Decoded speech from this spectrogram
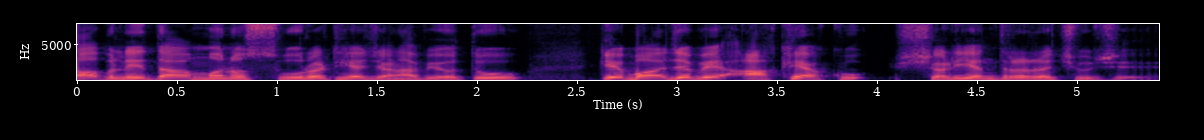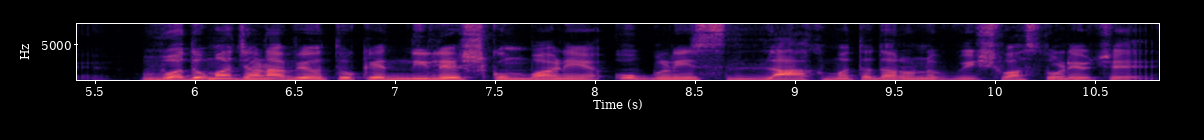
આપ નેતા મનોજ સોરઠિયા જણાવ્યું હતું કે ભાજપે આખે આખું ષડયંત્ર રચ્યું છે. વધુમાં જણાવ્યું હતું કે નિલેશ કુંભાણીએ ઓગણીસ લાખ મતદારોનો વિશ્વાસ તોડ્યો છે.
